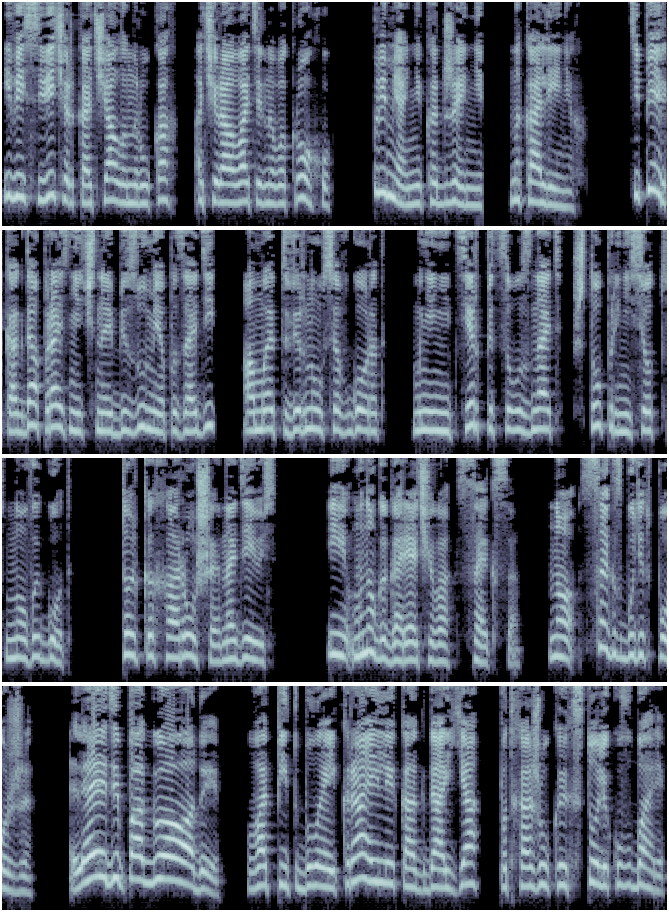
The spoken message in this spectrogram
и весь вечер качала на руках очаровательного кроху, племянника Дженни, на коленях. Теперь, когда праздничное безумие позади, а Мэтт вернулся в город, мне не терпится узнать, что принесет Новый год. Только хорошее, надеюсь. И много горячего секса. Но секс будет позже. «Леди погоды!» — вопит Блейк Райли, когда я подхожу к их столику в баре.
